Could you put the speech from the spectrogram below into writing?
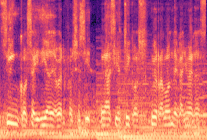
5 o 6 días de haber fallecido. Gracias chicos, soy Ramón de Cañuelas.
